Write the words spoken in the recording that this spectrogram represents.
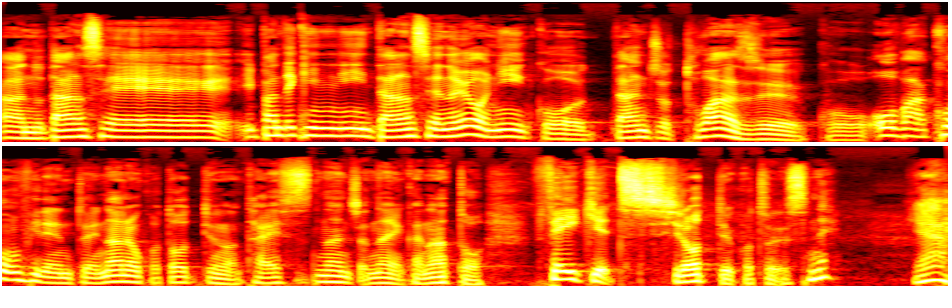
あの男性一般的に男性のようにこう男女問わずこうオーバーコンフィデントになることっていうのは大切なんじゃないかなとフェイキットしろっていうことですね。Yeah,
